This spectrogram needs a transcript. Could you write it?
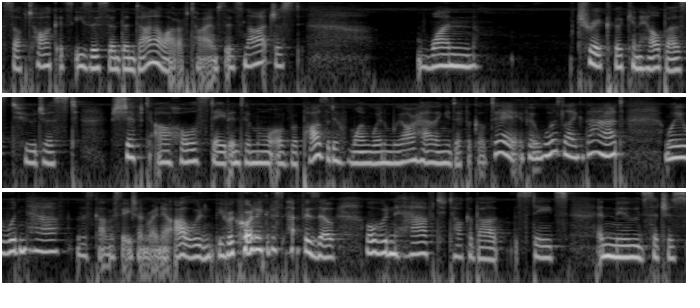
self talk, it's easier said than done a lot of times. It's not just one trick that can help us to just shift our whole state into more of a positive one when we are having a difficult day. If it was like that, we wouldn't have this conversation right now. I wouldn't be recording this episode. We wouldn't have to talk about states and moods such as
